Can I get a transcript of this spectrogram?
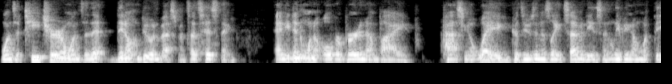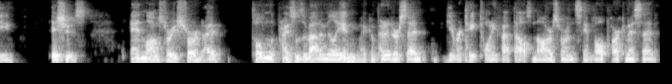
one's a teacher, one's a they don't do investments. That's his thing. And he didn't want to overburden them by passing away because he was in his late 70s and leaving them with the issues. And long story short, I told him the price was about a million. My competitor said, give or take $25,000. We're in the same ballpark. And I said,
